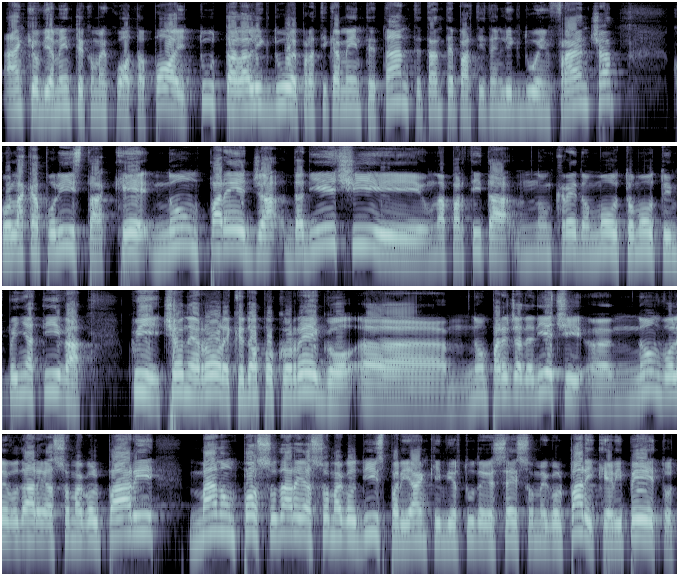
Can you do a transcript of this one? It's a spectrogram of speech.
anche ovviamente come quota. Poi tutta la Ligue 2 praticamente tante tante partite in Ligue 2 in Francia con la capolista che non pareggia da 10, una partita non credo molto molto impegnativa Qui c'è un errore che dopo correggo, eh, non pareggia da 10, eh, non volevo dare la somma gol pari, ma non posso dare la somma gol dispari anche in virtù delle 6 somme gol pari che ripeto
